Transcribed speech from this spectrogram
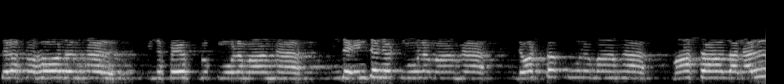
சில சகோதரர்கள் இந்த பேஸ்புக் மூலமாக இந்த இன்டர்நெட் மூலமாக இந்த வாட்ஸ்அப் மூலமாக மாஷா நல்ல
